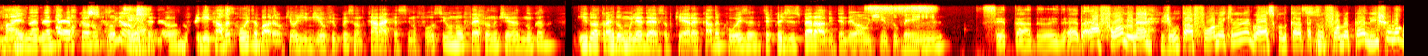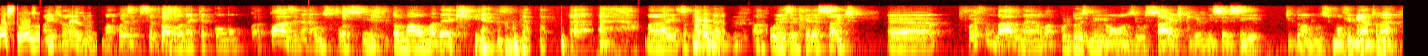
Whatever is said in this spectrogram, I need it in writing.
Mas né, nessa época eu não fui, não, entendeu? Eu peguei cada coisa, Barão, que hoje em dia eu fico pensando, caraca, se não fosse o NoFap, eu não tinha nunca ido atrás de uma mulher dessa, porque era cada coisa, você fica desesperado, entendeu? É um instinto bem. Você tá doido. É, é, a fome, né? Juntar a fome é aquele negócio. Quando o cara tá com fome, até lixo é gostoso. Mas, Isso então, mesmo. Uma coisa que você falou, né? Que é como. Quase, né? Como se fosse tomar uma dequinha. Mas eu tava vendo uma coisa interessante. É, foi fundado, né, lá por 2011, o site que deu início a esse, digamos, movimento, né?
